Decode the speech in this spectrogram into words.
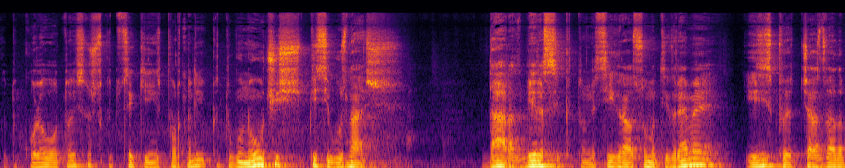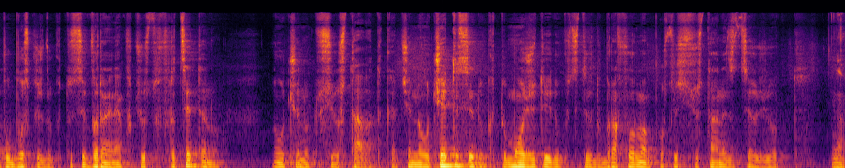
като колело, той също като всеки един спорт, нали, като го научиш, ти си го знаеш. Да, разбира се, като не си играл сумата и време, изисква час-два да поблъскаш, докато се върне някакво чувство в ръцете, но наученото си остава. Така че научете се, докато можете и докато сте в добра форма, после ще си остане за цел живот. Да.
